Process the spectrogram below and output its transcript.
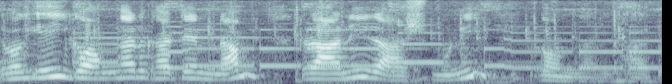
এবং এই গঙ্গার ঘাটের নাম রানী রাসমণি গঙ্গার ঘাট।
